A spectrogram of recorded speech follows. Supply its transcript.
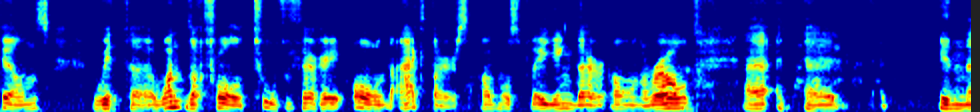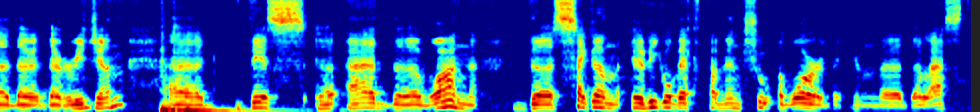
films with uh, wonderful two very old actors almost playing their own role uh, uh, in the, the region. this had won the second Rigoberta Menchú Award in the, last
